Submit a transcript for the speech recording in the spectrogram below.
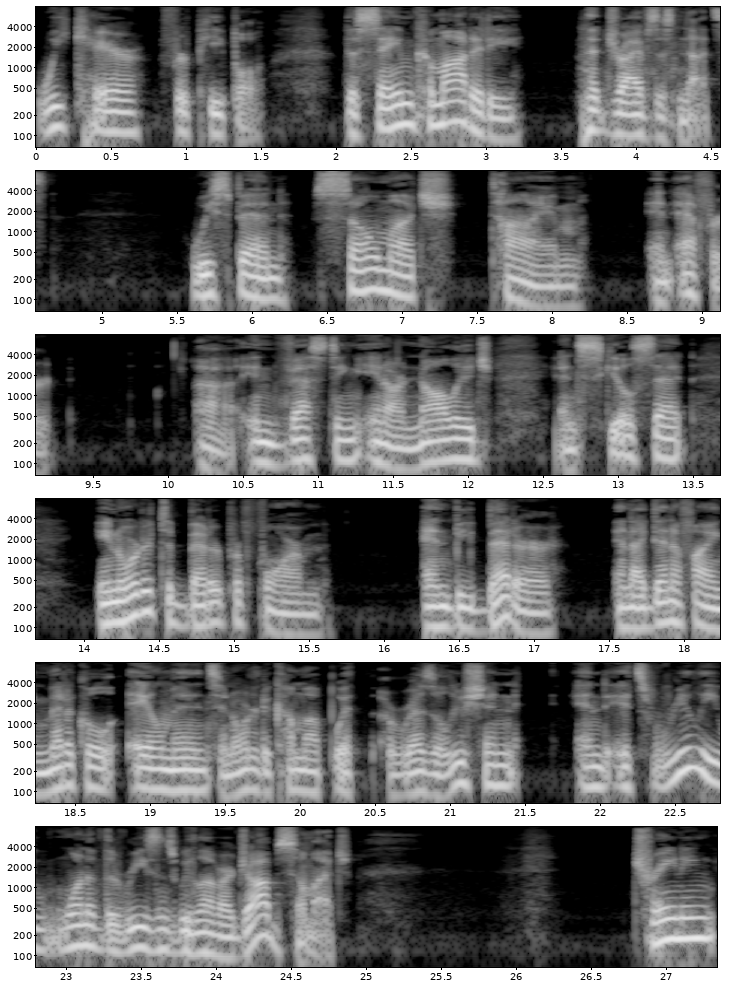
We care for people, the same commodity that drives us nuts. We spend so much time and effort uh, investing in our knowledge and skill set in order to better perform and be better and identifying medical ailments in order to come up with a resolution. And it's really one of the reasons we love our jobs so much. Training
